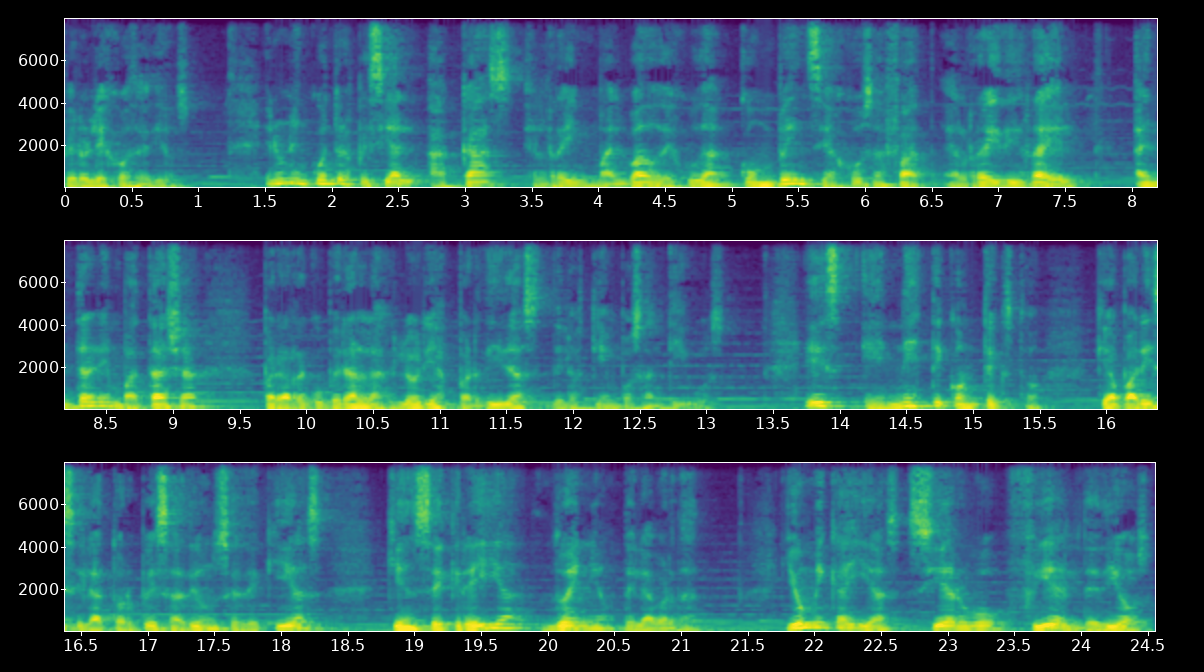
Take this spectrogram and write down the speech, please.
pero lejos de Dios. En un encuentro especial, Acaz, el rey malvado de Judá, convence a Josafat, el rey de Israel, a entrar en batalla para recuperar las glorias perdidas de los tiempos antiguos. Es en este contexto que aparece la torpeza de un Sedequías, quien se creía dueño de la verdad y un Micaías, siervo fiel de Dios,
